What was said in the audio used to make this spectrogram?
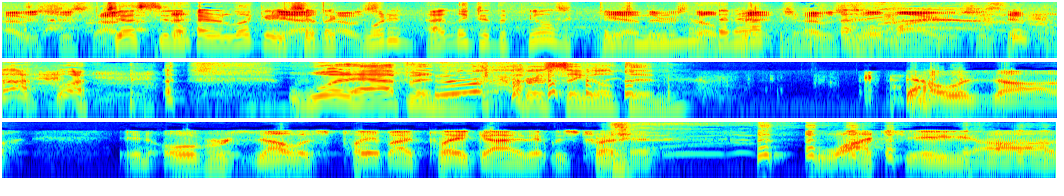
I was just Justin and I are looking at each Yeah, other I like, was- what did I looked at the field? I like, Yeah, there was no pitch. happening. I was Wil Myers just hit one. What happened, Chris Singleton? That was uh, an overzealous play-by-play guy that was trying to watch a uh,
